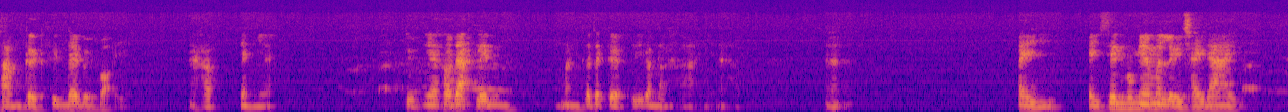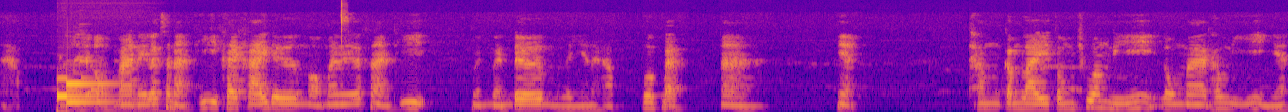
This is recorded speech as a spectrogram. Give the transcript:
ซ้ำๆเกิดขึ้นได้บ่อย ๆนะครับ อย่างเงี้ย จุดเนี้ยเขาดักเล่น มันก็จะเกิดพฤติกรรมราคาอย่างเงี้ยนะครับอไอไอเส้นพวกเนี้ยมันเลยใช้ได้นะครับ ออกมาในลักษณะที่คล้าย ๆ เดิมออกมาในลักษณะที่ เหมือนเหมือนเดิมอะไรเงี้ยนะครับ พวกแบบอ่าเนี่ยทำกำไรตรงช่วงนี้ลงมาเท่านี้อย่างเงี้ย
